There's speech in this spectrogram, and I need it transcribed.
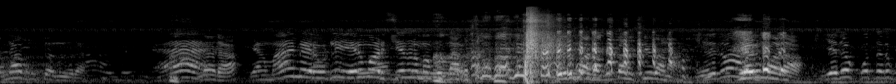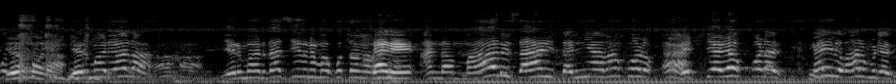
என்ன புடிச்சானுங்கடா என்னடா எங்க மாமியார் எருமாடு சீதனமா எருமாடா ஏதோ எருமாடா ஏதோ குத்தது எருமாடா எருமாடியாடா எருமாடு தான் சீதனமா குத்தாங்க சரி அந்த மாடு சாணி தண்ணியா தான் போடும் வெட்டியாவே போடாது கையில வார முடியாது.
